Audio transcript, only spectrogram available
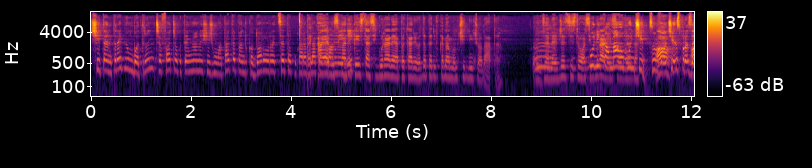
și te întrebi un bătrân ce face cu 3 milioane și jumătate pentru că doar o rețetă cu care păi pleacă aia de la mi se medic. pare că este asigurarea pe care o dă pentru că n-am muncit niciodată. Înțelegeți? Este o asigurare. Bunica mea a muncit, sunt vreo 15 a,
